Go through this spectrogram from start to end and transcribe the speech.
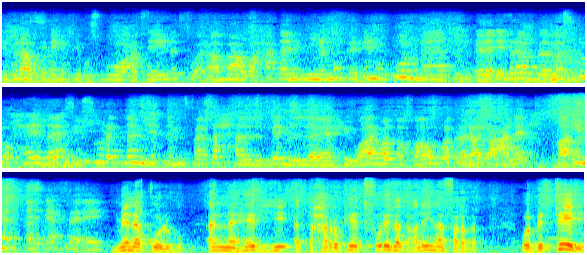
الإضراب في ذلك الأسبوع الثالث والرابع وحتى من الممكن أنه يكون إضراب مفتوح. هذا في صورة لم يتم فتح باب الحوار والتفاوض والتراجع على قائمة الإعفاءات. ما نقوله؟ أن هذه التحركات فرضت علينا فرضا. وبالتالي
